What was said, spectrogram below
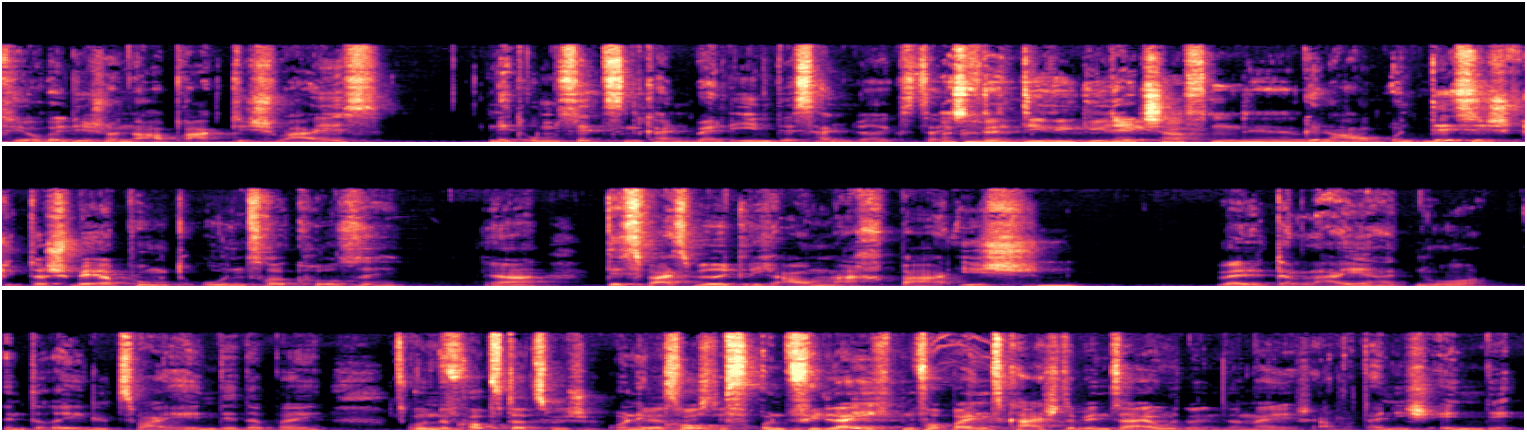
theoretisch und auch praktisch weiß, nicht umsetzen kann, weil ihm das Handwerkszeug. Also die, die Gerätschaften. Die genau. Und das ist der Schwerpunkt unserer Kurse. Ja, das, was wirklich auch machbar ist. Mhm weil der Laie hat nur in der Regel zwei Hände dabei. Und, und einen Kopf dazwischen. Und einen Kopf wichtig. und vielleicht einen Verbandskasten, wenn sein Auto in der Nähe ist. Aber dann ist Ende.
